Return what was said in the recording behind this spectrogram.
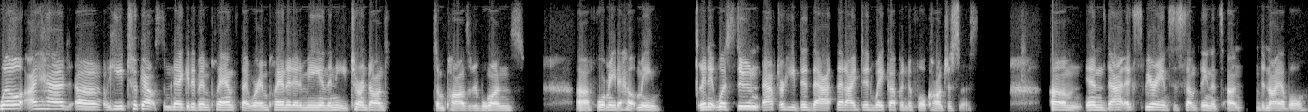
Well, I had, uh, he took out some negative implants that were implanted in me, and then he turned on some positive ones uh, for me to help me. And it was soon after he did that that I did wake up into full consciousness. Um, and that experience is something that's undeniable.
